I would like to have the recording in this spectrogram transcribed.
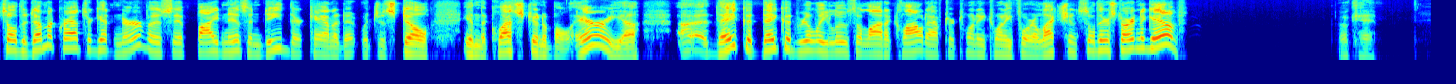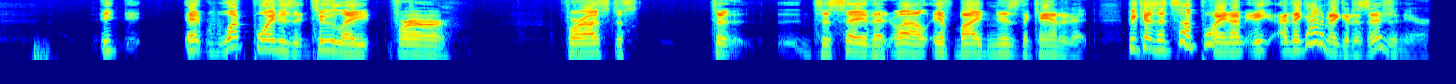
so the Democrats are getting nervous if Biden is indeed their candidate, which is still in the questionable area. Uh, they could they could really lose a lot of clout after 2024 election. So they're starting to give. Okay. It, it, at what point is it too late for for us to to to say that well if Biden is the candidate because at some point I mean they got to make a decision here.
